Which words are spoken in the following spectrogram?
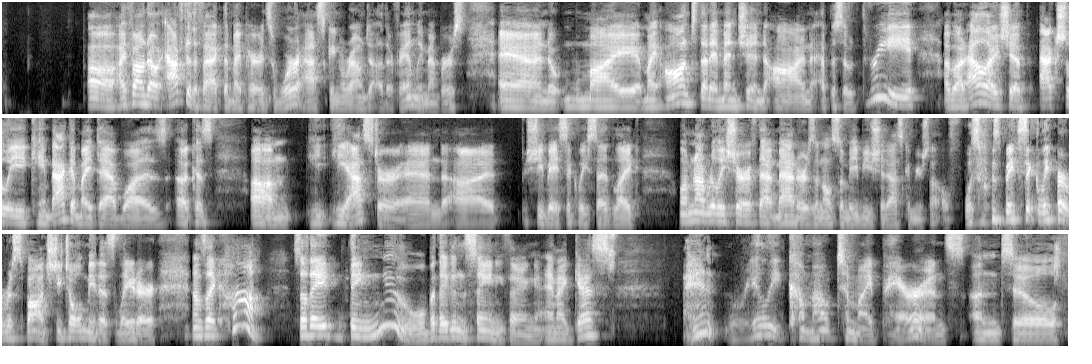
uh, I found out after the fact that my parents were asking around to other family members, and my my aunt that I mentioned on episode three about allyship actually came back at my dad was because um, he he asked her and uh, she basically said like well i'm not really sure if that matters and also maybe you should ask him yourself was was basically her response. She told me this later. And i was like huh. So they they knew but they didn't say anything. And i guess i didn't really come out to my parents until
